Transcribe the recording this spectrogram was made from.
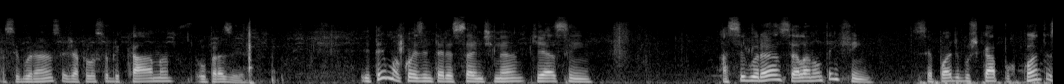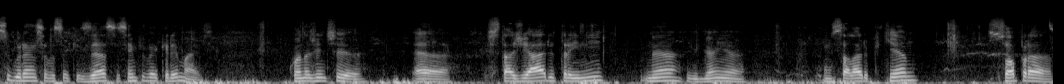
a segurança, já falou sobre kama, o prazer. E tem uma coisa interessante, né? Que é assim, a segurança ela não tem fim. Você pode buscar por quanta segurança você quiser, você sempre vai querer mais. Quando a gente é estagiário, trainee, né, e ganha um salário pequeno só para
